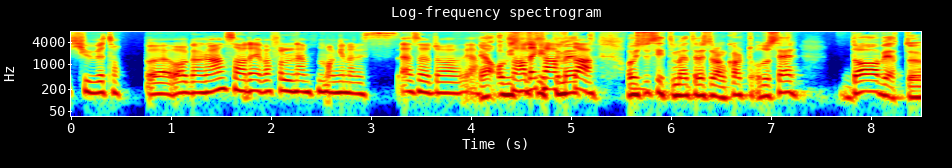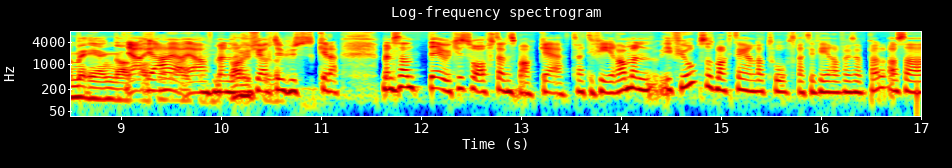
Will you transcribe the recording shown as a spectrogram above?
20 toppårganger, så hadde jeg i hvert fall nevnt mange av disse. Altså, da, ja. Ja, og, hvis så du sitter klart med det. et, og hvis du sitter med et restaurantkart, og du ser, da vet du med en gang Ja, ja, ja, ja, men Da ikke alltid det. husker det. Men sant, det er jo ikke så ofte en smaker 34, men i fjor så smakte jeg en Latour 34, for eksempel. Altså,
